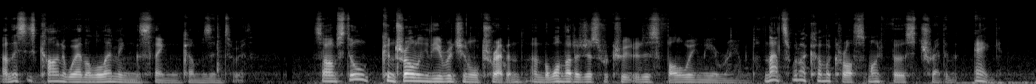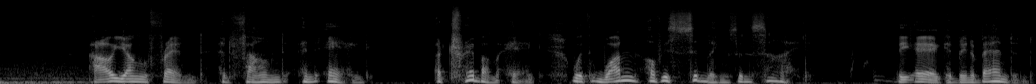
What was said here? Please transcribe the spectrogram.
And this is kind of where the Lemmings thing comes into it. So I'm still controlling the original Trebbin, and the one that I just recruited is following me around. And that's when I come across my first Trebbin egg. Our young friend had found an egg, a Trebhum egg, with one of his seedlings inside. The egg had been abandoned,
